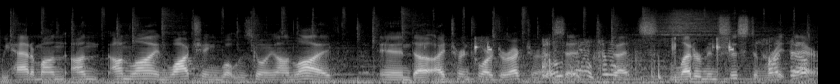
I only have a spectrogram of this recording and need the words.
we had him on, on, online watching what was going on live, and uh, I turned to our director and I said, that's Letterman's system right there.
